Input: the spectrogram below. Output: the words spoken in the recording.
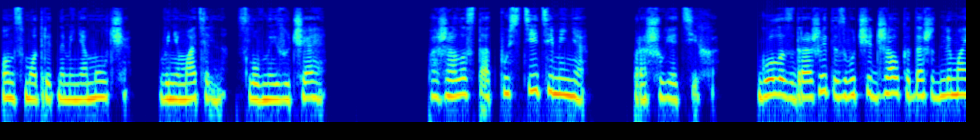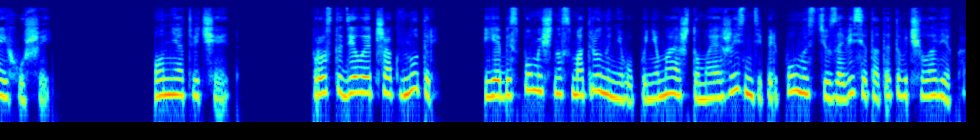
Он смотрит на меня молча, внимательно, словно изучая. «Пожалуйста, отпустите меня!» — прошу я тихо. Голос дрожит и звучит жалко даже для моих ушей. Он не отвечает. Просто делает шаг внутрь, и я беспомощно смотрю на него, понимая, что моя жизнь теперь полностью зависит от этого человека.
